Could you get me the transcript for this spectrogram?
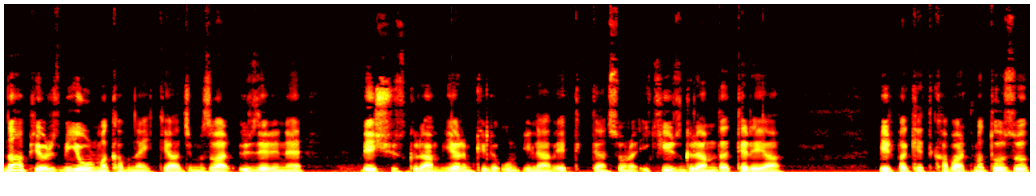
Ne yapıyoruz? Bir yoğurma kabına ihtiyacımız var. Üzerine 500 gram yarım kilo un ilave ettikten sonra 200 gram da tereyağı, bir paket kabartma tozu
